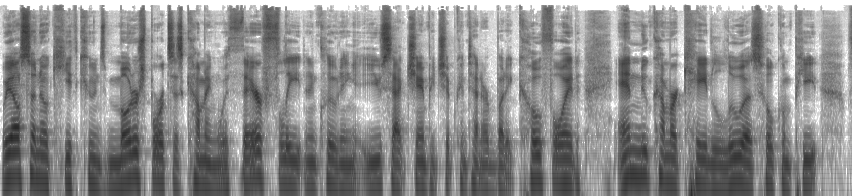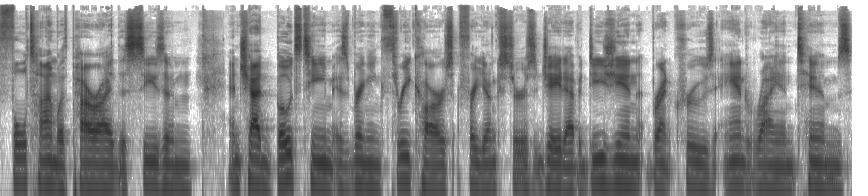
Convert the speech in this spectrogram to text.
We also know Keith Kunz Motorsports is coming with their fleet, including USAC championship contender Buddy Kofoid and newcomer Cade Lewis, who'll compete full time with POWRi this season. And Chad Boat's team is bringing three cars for youngsters Jade Avedisian, Brent Cruz, and Ryan Timms.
